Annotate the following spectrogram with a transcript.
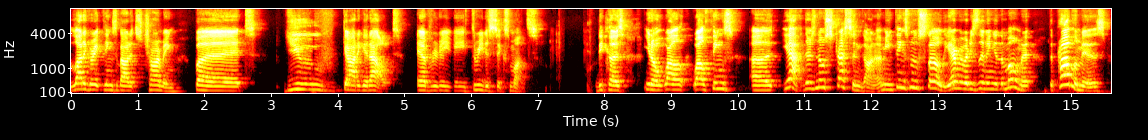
a lot of great things about it, it's charming, but you've got to get out every three to six months because you know while while things uh yeah there's no stress in ghana i mean things move slowly everybody's living in the moment the problem is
